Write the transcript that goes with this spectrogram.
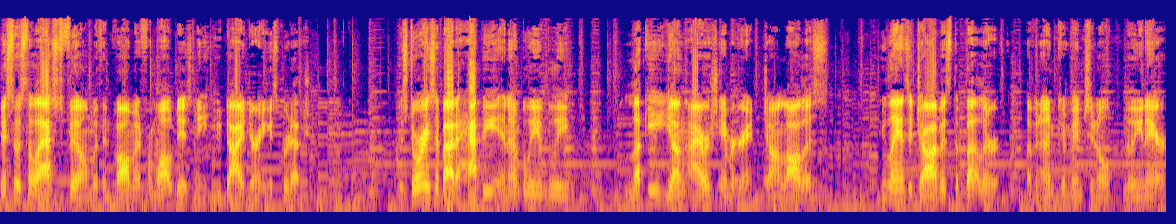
This was the last film with involvement from Walt Disney, who died during its production. The story is about a happy and unbelievably lucky young Irish immigrant, John Lawless, who lands a job as the butler of an unconventional millionaire.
